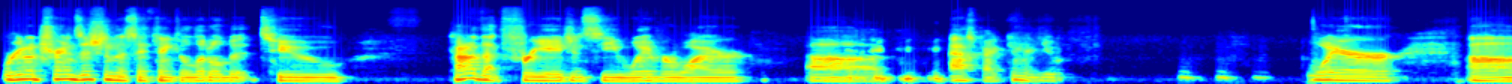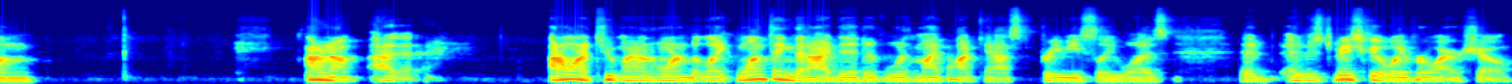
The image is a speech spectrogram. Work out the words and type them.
we're going to transition this, I think, a little bit to kind of that free agency waiver wire uh, aspect. Come here, you. Where, um, I don't know. I I don't want to toot my own horn, but like one thing that I did with my podcast previously was it, it was basically a waiver wire show,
